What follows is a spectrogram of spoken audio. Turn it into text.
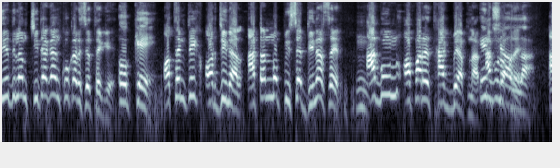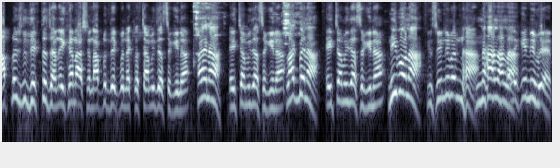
দিয়ে দিলাম চিটাগাং কোকারিসের থেকে। ওকে। অথেন্টিক অরিজিনাল আটান্ন পিসের ডিনার সেট আগুন অফারে থাকবে আপনার আগুন ইনশাআল্লাহ। আপনি যদি দেখতে যান এখানে আসেন আপনি দেখবেন একটা চামিজ আছে কিনা। হয় না। এই চামিজ আছে কিনা? লাগবে না। এই চামিজ আছে কিনা? নিব না। কিছুই নিবেন না? না, না, না। কি নিবেন।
